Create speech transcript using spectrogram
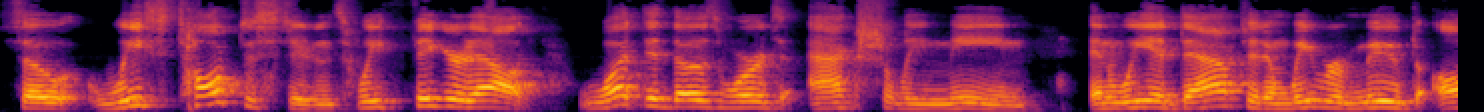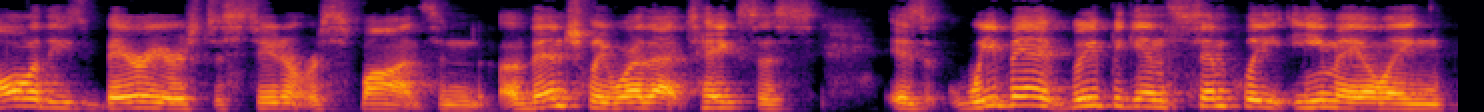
So we talked to students, we figured out what did those words actually mean, and we adapted and we removed all of these barriers to student response. And eventually, where that takes us is we, be, we begin simply emailing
